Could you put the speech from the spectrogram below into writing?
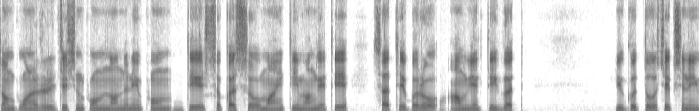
સંપૂર્ણ રજિસ્ટ્રેશન ફોર્મ, નોંધણી ફોર્મ, તે ચકાસો, માહિતી માંગે તે સાથે ભરો. આમ વ્યક્તિગત વિગતો, શૈક્ષણિક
